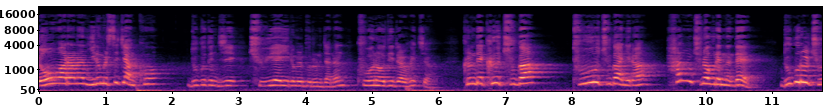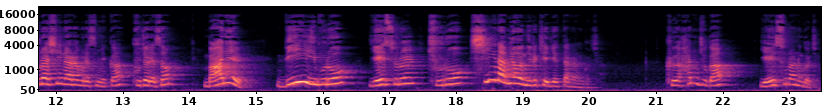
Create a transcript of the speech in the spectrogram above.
여호와라는 이름을 쓰지 않고 누구든지 주의 이름을 부르는 자는 구원을 얻으리라고 했죠. 그런데 그 주가 두 주가 아니라 한 주라고 그랬는데 누구를 주라 시인하라고 그랬습니까? 구절에서 만일 네 입으로 예수를 주로 시인하면 이렇게 얘기했다는 거죠. 그 한 주가 예수라는 거죠.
